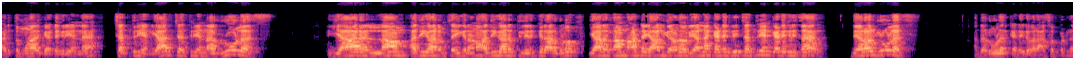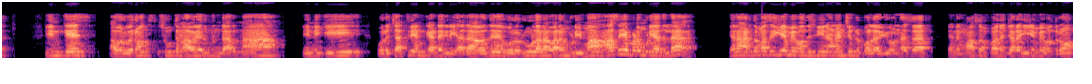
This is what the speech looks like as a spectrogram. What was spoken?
அடுத்து மூணாவது கேட்டகரி என்ன? சத்திரியன். யார் சத்திரியன்னா? ரூலர்ஸ் யாரெல்லாம் அதிகாரம் செய்கிறானோ அதிகாரத்தில் இருக்கிறார்களோ யாரெல்லாம் நாட்டை ஆள்கிறாரோ அவர் என்ன கேட்டகரி சத்திரியன் category sir there all rulers அந்த ரூலர் கேட்டகரி அவர் ஆசைப்படுறாரு. இன்கேஸ் அவர் வெறும் சூத்திரனாவே இருந்திருந்தாருன்னா இன்னைக்கு ஒரு சத்திரியன் கேட்டகரி அதாவது ஒரு ரூலரா வர முடியுமா? ஆசையப்பட முடியாதுல்ல. ஏன்னா அடுத்த மாசம் இஎம்ஐ வந்துச்சு நினைச்சிட்டு இருப்போம்ல ஐயோ என்ன சார் எனக்கு மாசம் பதினஞ்சாயிரம் இஎம்ஐ வந்துரும்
